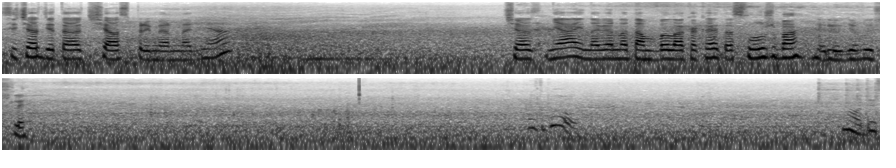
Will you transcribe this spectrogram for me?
Сейчас где-то час примерно дня час дня, и, наверное, там была какая-то служба, и люди вышли. Let's go. No, this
